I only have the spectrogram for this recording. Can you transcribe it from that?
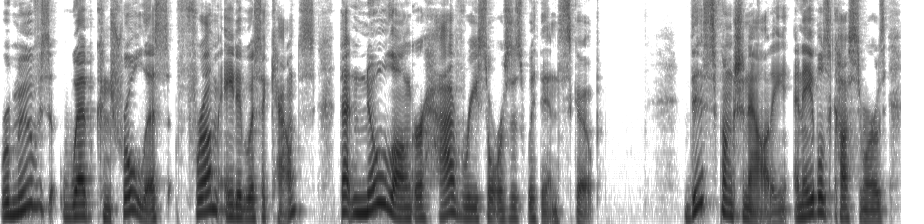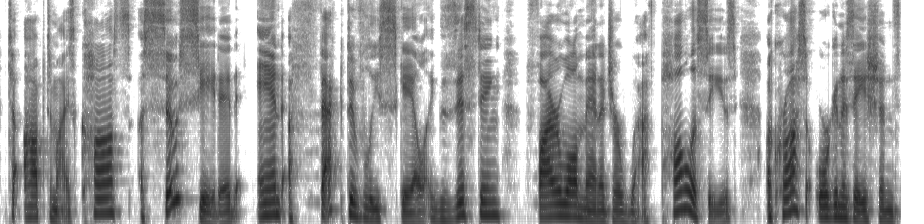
removes web control lists from AWS accounts that no longer have resources within scope. This functionality enables customers to optimize costs associated and effectively scale existing Firewall Manager WAF policies across organizations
